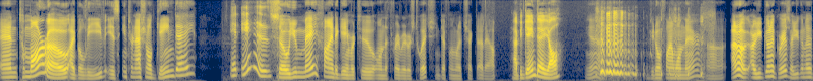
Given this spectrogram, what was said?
And tomorrow, I believe, is International Game Day. It is. So you may find a game or two on the Thread Raiders Twitch. You definitely want to check that out. Happy game day, y'all. Yeah. if you don't find one there, uh, I don't know. Are you gonna Grizz? Are you gonna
